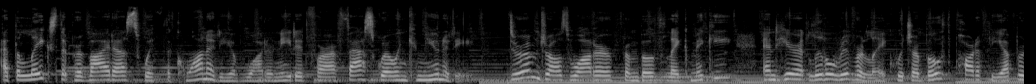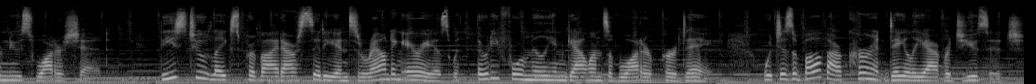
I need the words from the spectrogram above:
at the lakes that provide us with the quantity of water needed for our fast-growing community. Durham draws water from both Lake Michie and here at Little River Lake, which are both part of the Upper Neuse watershed. These two lakes provide our city and surrounding areas with 34 million gallons of water per day, which is above our current daily average usage.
